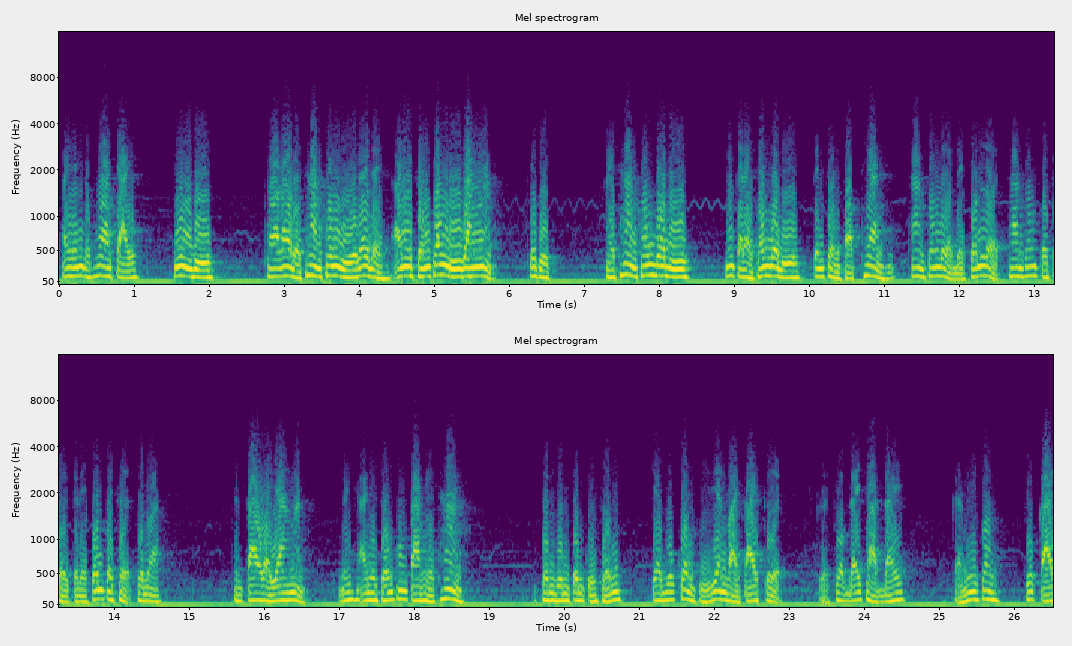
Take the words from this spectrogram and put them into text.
ใครเห็นกับพ่อใจยิ่งดี พอเราได้ท่านคงดีเลยเด้อันนี้สงของดียังนั่นผู้ที่ให้ท่านของบ่ดี มันก็ได้ของบดี เป็นส่วนตอบแทนท่านของเลิศได้พ้นเลิศท่านของประเสริฐก็ได้พ้นประเสริฐเป็นว่าเป็นกาวว่าย่างนั่นในอันนี้สงของการเหตุท่าน เป็นบุญเป็นกุศลแก่บุคคลขี่เวียนไหวตายเกิด เกิดพบได้ชาติใดก็มีความสุขกาย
